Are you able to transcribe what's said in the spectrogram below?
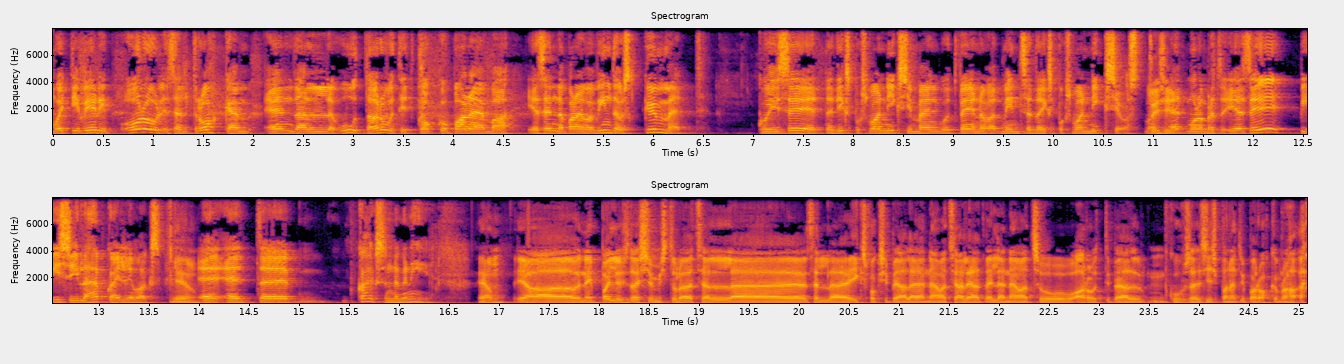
motiveerib oluliselt rohkem endal uut arvutit kokku panema ja sinna panema Windows kümmet kui see, et need Xbox One X-i mängud veenavad mind seda Xbox One X-i ostma, et mul on ja see PC läheb kallimaks, Jah. et äh, kahjuks on nagu nii. jah, ja neid paljusid asju, mis tulevad seal äh, selle Xbox'i peale ja näevad seal head välja, näevad su arvuti peal, kuhu sa siis paned juba rohkem raha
